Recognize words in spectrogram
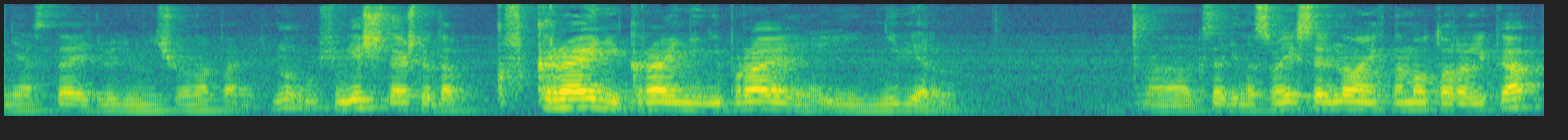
не оставить людям ничего на память. Ну, в общем, я считаю, что это крайне-крайне неправильно и неверно. А, кстати, на своих соревнованиях на Motor Rally Cup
